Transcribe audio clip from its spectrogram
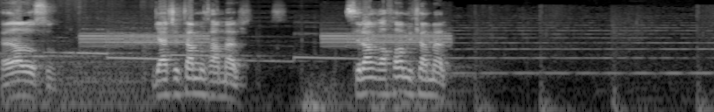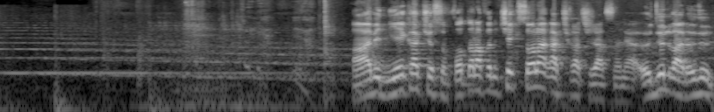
Helal olsun. Gerçekten mükemmel. Siren kafa mükemmel. Abi niye kaçıyorsun? Fotoğrafını çek sonra kaç kaçacaksın ya. Ödül var ödül.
